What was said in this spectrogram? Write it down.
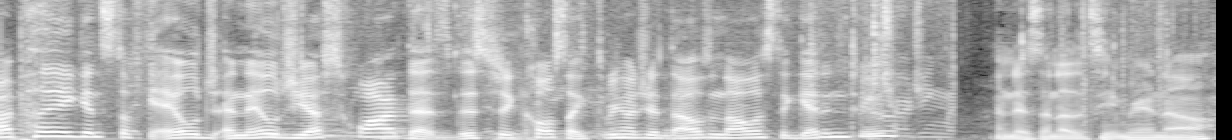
Am I playing against an LGS squad that this shit costs like three hundred thousand dollars to get into? And there's another team here now.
